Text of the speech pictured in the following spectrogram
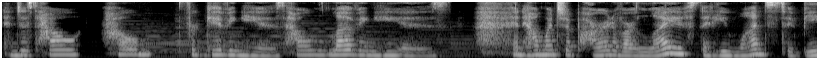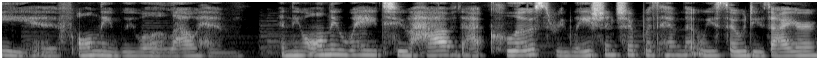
and just how, how forgiving He is, how loving He is, and how much a part of our lives that He wants to be if only we will allow Him. And the only way to have that close relationship with Him that we so desire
